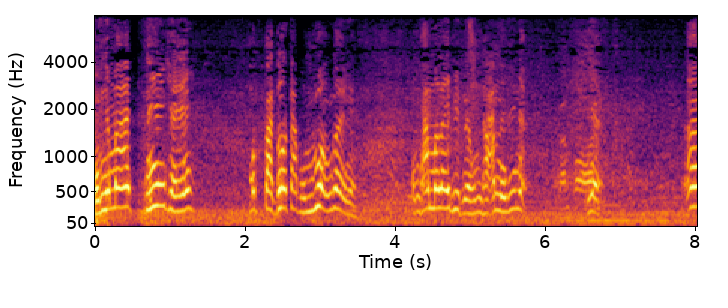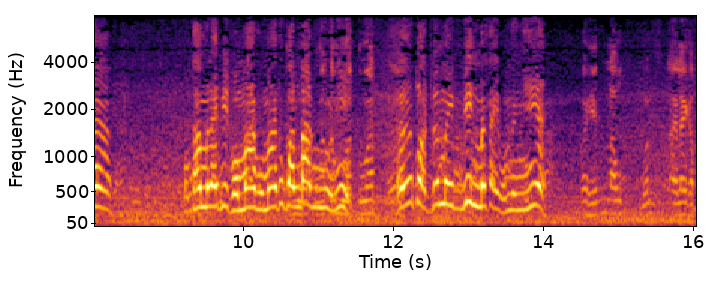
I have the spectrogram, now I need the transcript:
ผมจะมานี่เฉยมาปัดโทรศัพท์ผมร่วงด้วยเนี่ยผมทำอะไรผิดเนี่ยผมถามหน่อยดิเนี่ยเนี่ยเออผมทำอะไรผิดผมมาผมมาทุกวันบ้านผมอยู่นี่ ตรวจเออตรวจแล้วไม่วิ่งมาใส่ผมอย่างนี้อะก็เห็นเราเหมือนอะไรกับ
